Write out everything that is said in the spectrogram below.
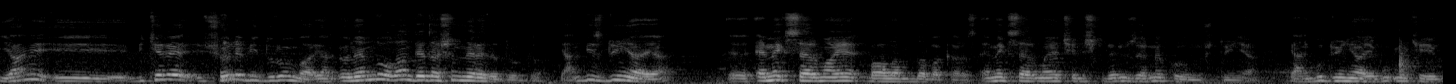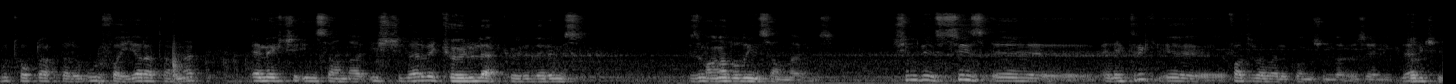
Yani e, bir kere şöyle bir durum var. Yani önemli olan DEDAŞ'ın nerede durduğu. Yani biz dünyaya e, emek sermaye bağlamında bakarız. Emek sermaye çelişkileri üzerine kurulmuş dünya. Yani bu dünyayı, bu ülkeyi, bu toprakları, Urfa'yı yaratanlar emekçi insanlar, işçiler ve köylüler, köylülerimiz. Bizim Anadolu insanlarımız. Şimdi siz e, elektrik e, faturaları konusunda özellikle Tabii ki.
